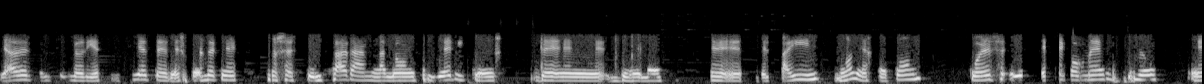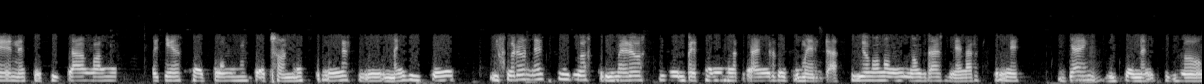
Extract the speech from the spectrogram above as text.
ya desde el siglo XVII, después de que nos expulsaran a los ibéricos de, de las- eh, del país, ¿no? De Japón, pues este comercio eh, necesitaba allí en Japón personajes, eh, médicos, y fueron estos los primeros que empezaron a traer documentación, obras de arte, ya incluso en el siglo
